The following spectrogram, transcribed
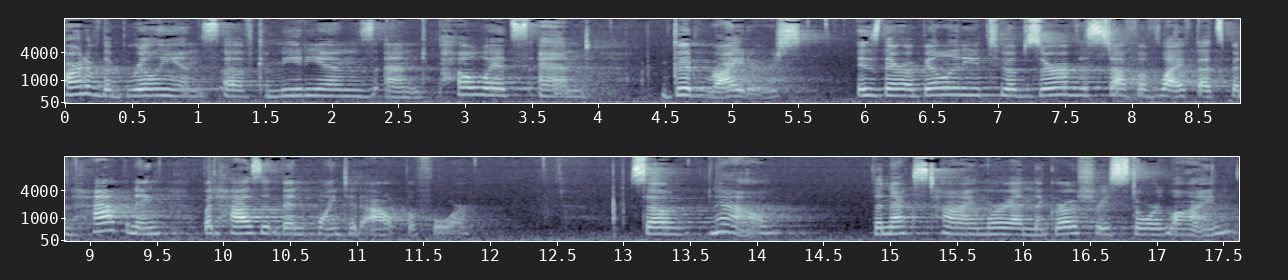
Part of the brilliance of comedians and poets and good writers is their ability to observe the stuff of life that's been happening but hasn't been pointed out before. So now, the next time we're in the grocery store line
